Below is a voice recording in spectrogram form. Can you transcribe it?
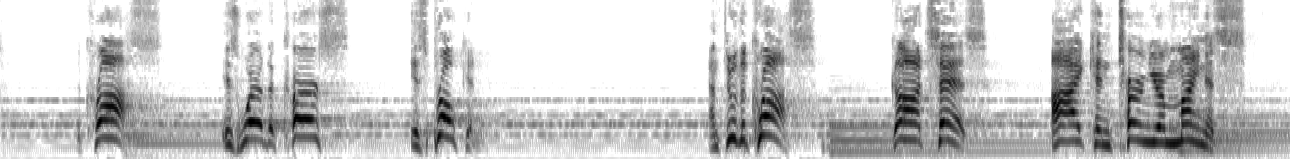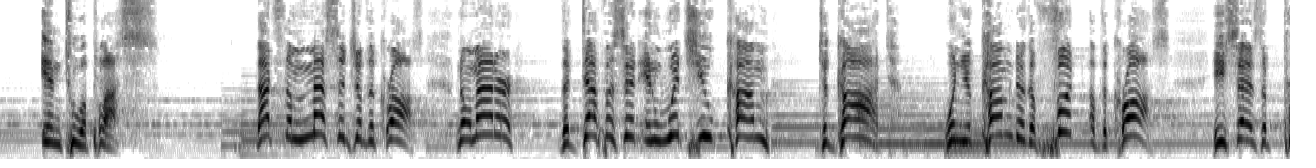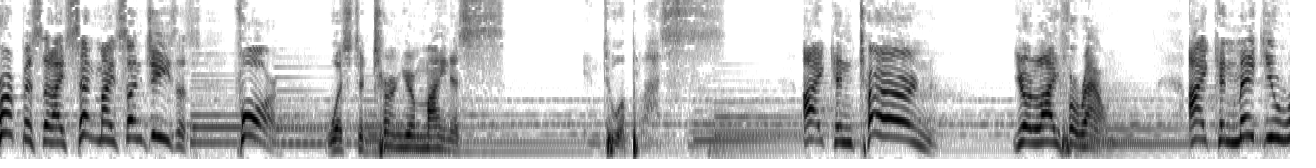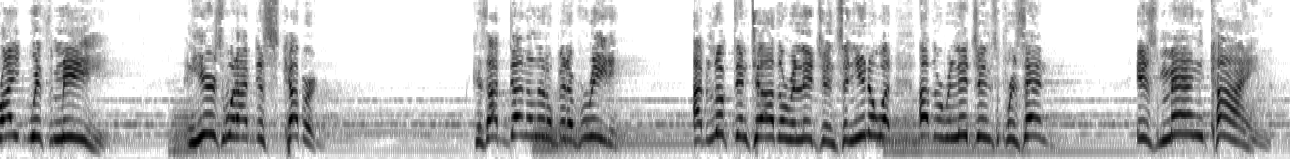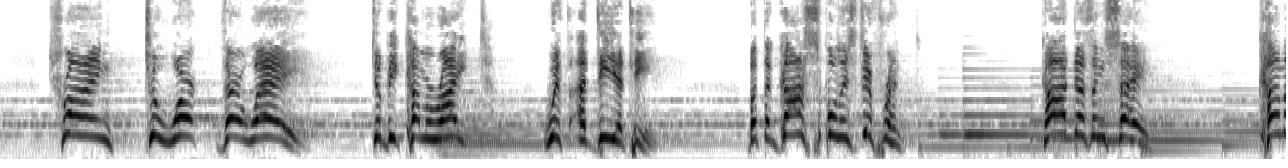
The cross is where the curse is broken. And through the cross, God says, I can turn your minus into a plus. That's the message of the cross. No matter the deficit in which you come to God, when you come to the foot of the cross, He says the purpose that I sent my son Jesus for was to turn your minus into a plus. I can turn your life around. I can make you right with me. And here's what I've discovered. Because I've done a little bit of reading. I've looked into other religions and you know what other religions present is mankind trying to work their way to become right with a deity. But the gospel is different. God doesn't say,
